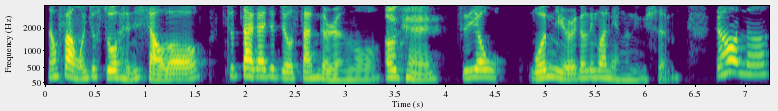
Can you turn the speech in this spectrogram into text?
然后范围就说很小喽，就大概就只有三个人喽。OK，只有我女儿跟另外两个女生。然后呢，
